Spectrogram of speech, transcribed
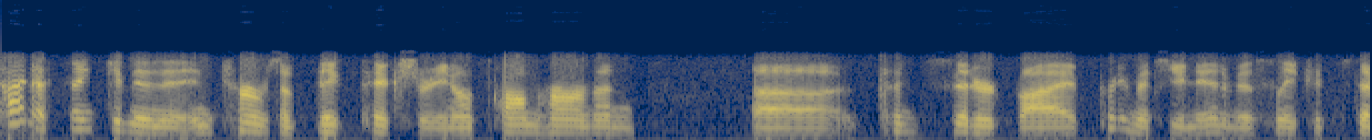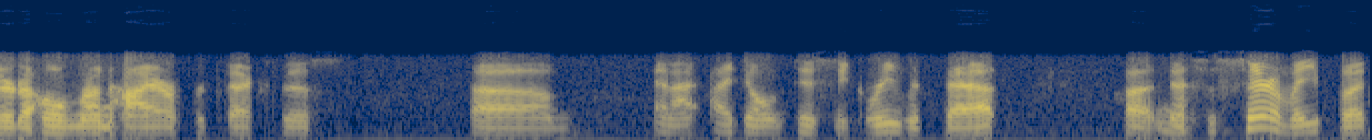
kind of thinking in in terms of big picture. You know, Tom Herman, uh, considered by pretty much unanimously considered a home run hire for Texas, um, and I, I don't disagree with that uh, necessarily. But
